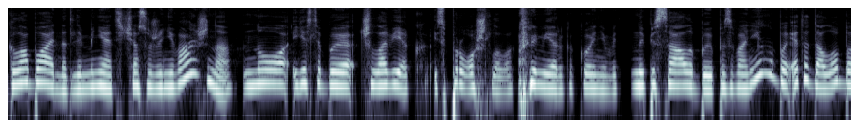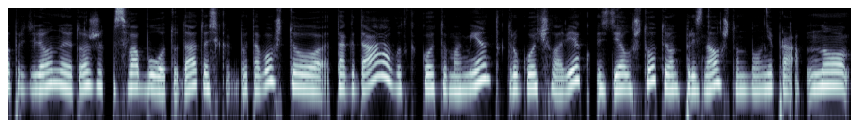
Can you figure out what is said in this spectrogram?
глобально для меня это сейчас уже не важно, но если бы человек из прошлого, к примеру, какой-нибудь, написал бы и позвонил бы, это дало бы определенную тоже свободу, да, то есть как бы того, что тогда вот какой-то момент другой человек сделал что-то, и он признал, что он был неправ. Но,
